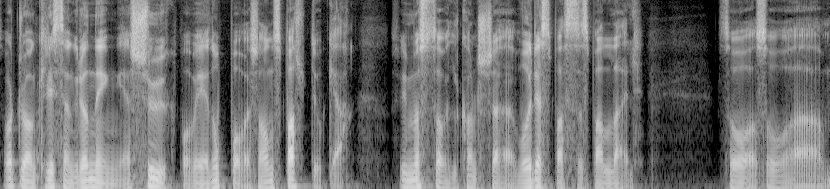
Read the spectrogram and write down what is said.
Så ble jo han Christian Grønning eh, sjuk på veien oppover, så han spilte jo ikke. Så vi mista vel kanskje vår beste spiller. Så, så eh,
